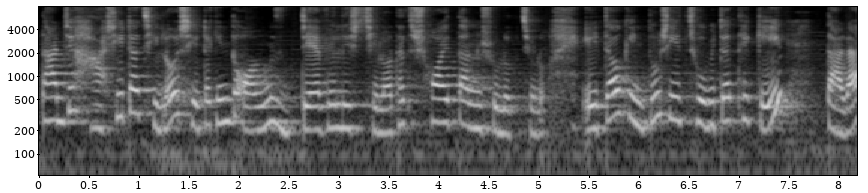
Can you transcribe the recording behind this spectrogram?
তার যে হাসিটা ছিল সেটা কিন্তু অলমোস্ট ডেভেলিশ ছিল, অর্থাৎ শয়তান সুলভ ছিল। এটাও কিন্তু সেই ছবিটা থেকেই তারা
